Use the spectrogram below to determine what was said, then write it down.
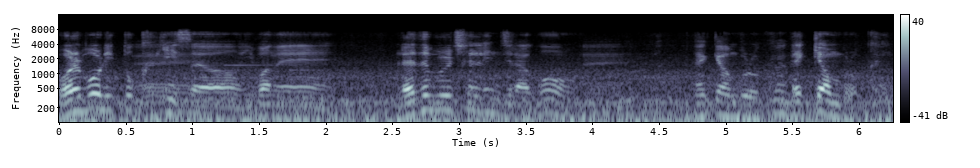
월볼이 또 그게 네. 있어요. 이번에 레드불 챌린지라고 예. 100개 언브로큰? 100개 언브로큰.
